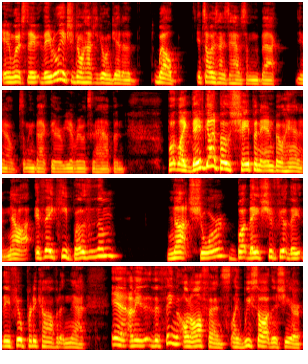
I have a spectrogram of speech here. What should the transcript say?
in which they they really actually don't have to go and get a well. It's always nice to have something back, you know, something back there. You never know what's going to happen. But like they've got both Shapen and Bohanon. Now, if they keep both of them, not sure, but they should feel they, they feel pretty confident in that. And I mean, the thing on offense, like we saw it this year,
